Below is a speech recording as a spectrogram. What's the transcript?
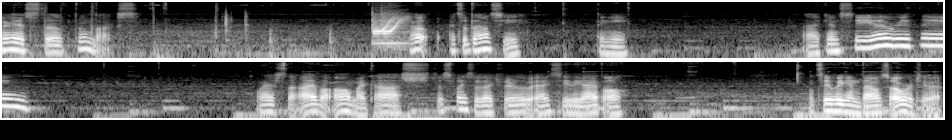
Maybe it's the boombox. Oh, it's a bouncy thingy. I can see everything. Where's the eyeball? Oh my gosh. This place is actually really... I see the eyeball. Let's see if we can bounce over to it.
